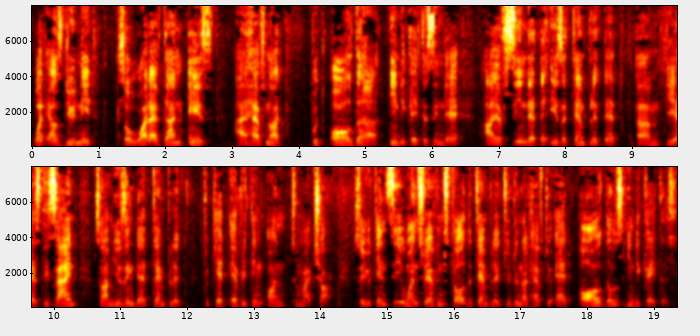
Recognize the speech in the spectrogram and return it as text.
what else do you need? So what I've done is I have not put all the indicators in there. I have seen that there is a template that um, he has designed. So I'm using that template to get everything onto my chart. So you can see once you have installed the template you do not have to add all those indicators.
